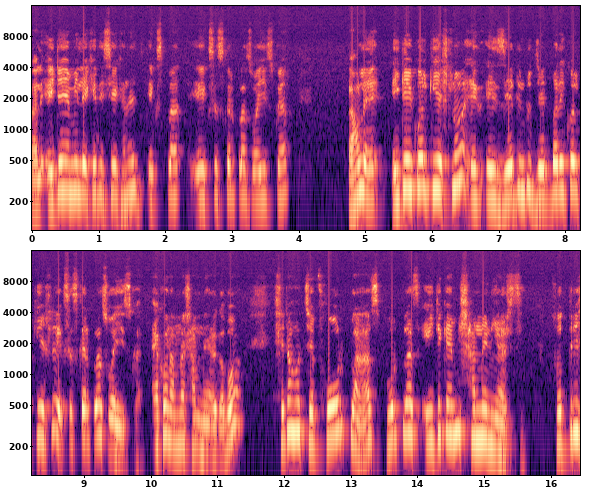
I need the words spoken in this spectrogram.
তাহলে এইটাই আমি লিখে দিছি এখানে। X plus X square plus Y square তাহলে এইটা ইকুয়াল কি আসলো? এই Z into Z bar equal কি আসলো? X square plus Y square এখন আমরা সামনে আগাবো। সেটা হচ্ছে ফোর প্লাস ফোর প্লাস এইটাকে আমি সামনে নিয়ে আসছি। ছত্রিশ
